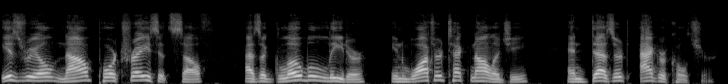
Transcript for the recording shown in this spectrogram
Israel now portrays itself as a global leader in water technology and desert agriculture.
